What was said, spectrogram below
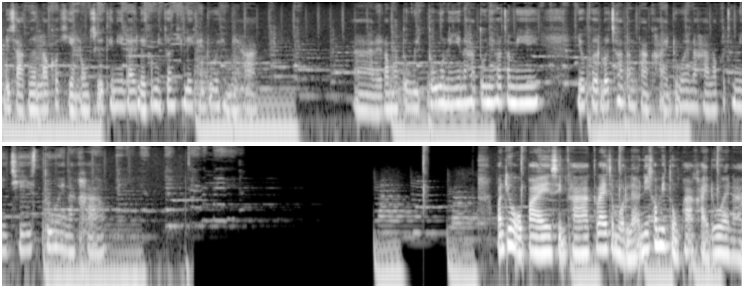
บริจาคเงินแล้วก็เขียนลงชื่อที่นี่ได้เลยก็มีเครื่องคิดเลขให้ด้วยเห็นไหมคะอ่าเดี๋ยวเรามาตู้อีกตู้นี้นะคะ ตู้นี้เขาจะมีโยเกิร์ตรสชาติต่างๆขายด้วยนะคะแล้วก็จะมีชีสด้วยนะคะ วันที่โอไปสินค้าใกล้จะหมดแล้ว นี่เขามีถุงผ้าขายด้วยนะ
